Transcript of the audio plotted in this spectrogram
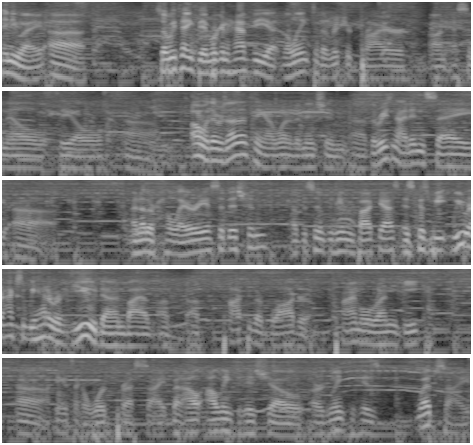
anyway. Uh, so we think that we're going to have the uh, the link to the Richard Pryor on SNL deal. Um, oh, there was another thing I wanted to mention. Uh, the reason I didn't say uh, another hilarious edition of the Simply Human podcast is because we, we were actually we had a review done by a, a, a popular blogger, Primal Run Geek. Uh, I think it's like a WordPress site, but I'll, I'll link to his show or link to his website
